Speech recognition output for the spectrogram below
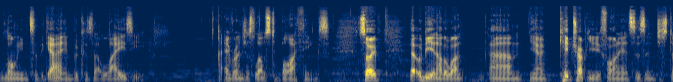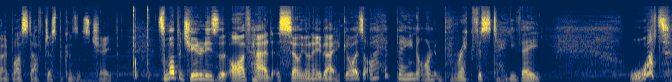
long into the game because they're lazy. Everyone just loves to buy things. So that would be another one. Um, you know, keep track of your finances and just don't buy stuff just because it's cheap. Some opportunities that I've had selling on eBay. Guys, I have been on breakfast TV. What?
